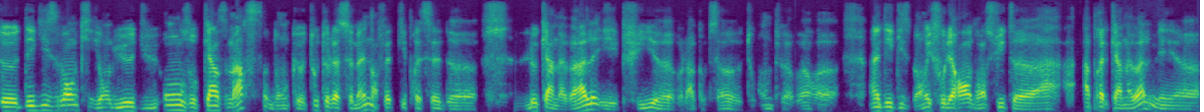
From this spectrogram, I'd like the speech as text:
de déguisements qui ont lieu du 11 au 15 mars, donc euh, toute la semaine en fait qui précède euh, le carnaval. Et puis euh, voilà, comme ça euh, tout le monde peut avoir euh, un déguisement. Il faut les rendre ensuite euh, après le carnaval, mais, euh,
